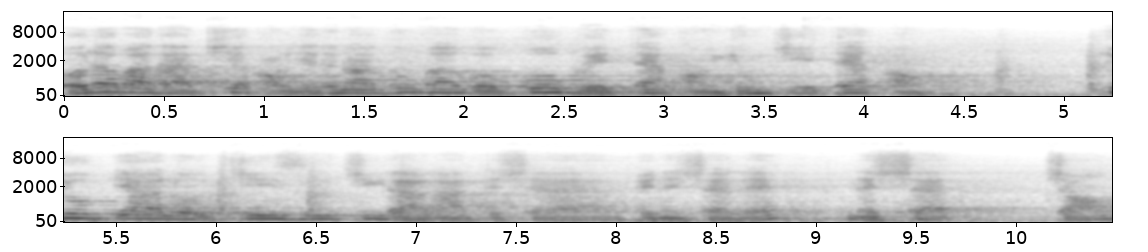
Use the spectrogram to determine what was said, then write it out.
ဗုဒ္ဓဘာသာဖြစ်အောင်ယတနာသုံးပါးကိုကိုးကွယ်တတ်အောင်ယုံကြည်တတ်အောင် ပြိုးပြလို့ကျေးဇူးကြီးတာကတစ်ချက်ဘယ်နှချက်လဲနှစ်ချက်ကြောင့်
